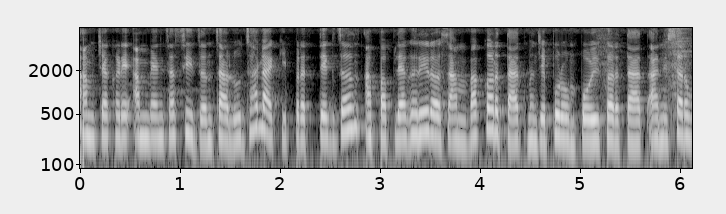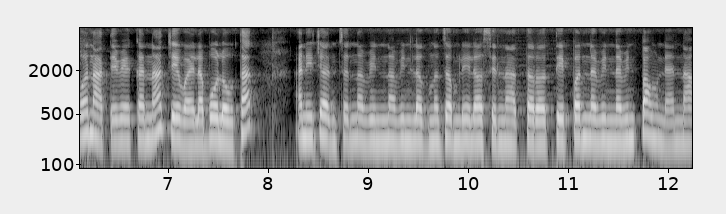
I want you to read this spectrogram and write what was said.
आमच्याकडे आंब्यांचा सीझन चालू झाला की प्रत्येकजण आपापल्या घरी रस आंबा करतात म्हणजे पुरणपोळी करतात आणि सर्व नातेवाईकांना जेवायला बोलवतात. आणि ज्यांचं नवीन नवीन लग्न जमलेलं असेल ना तर ते पण नवीन नवीन पाहुण्यांना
